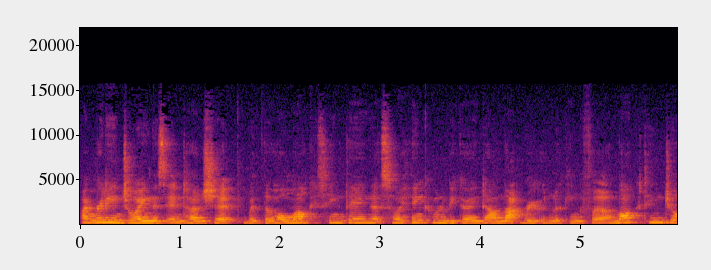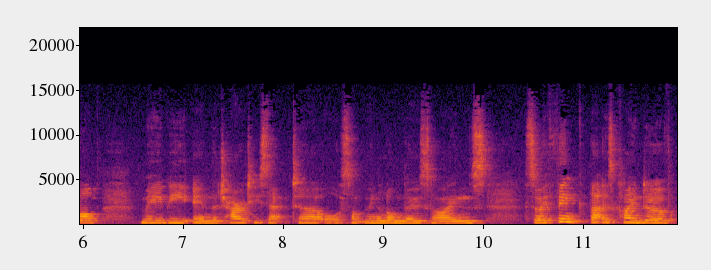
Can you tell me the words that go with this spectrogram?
I'm really enjoying this internship with the whole marketing thing. So I think I'm going to be going down that route and looking for a marketing job, maybe in the charity sector or something along those lines. So I think that is kind of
